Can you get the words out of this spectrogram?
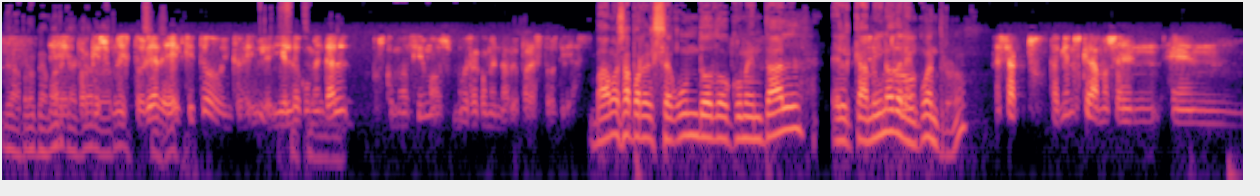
de la propia eh, marca, porque claro, es una historia de éxito increíble. Y el documental, pues como decimos, muy recomendable para estos días. Vamos a por el segundo documental, El Camino del segundo- Encuentro, ¿no? Exacto. También nos quedamos en, en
